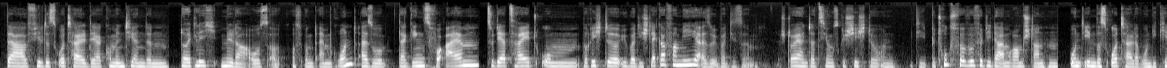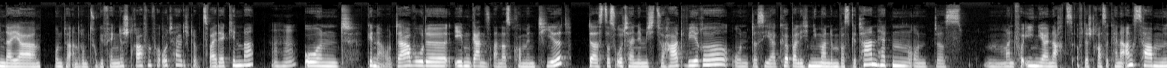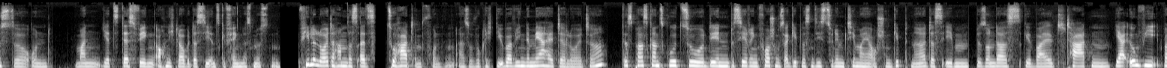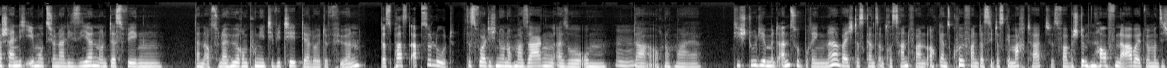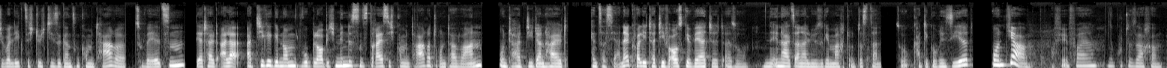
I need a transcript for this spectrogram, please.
da fiel das Urteil der Kommentierenden deutlich milder aus, aus irgendeinem Grund. Also da ging es vor allem zu der Zeit um Berichte über die Schlecker-Familie, also über diese Steuerhinterziehungsgeschichte und die Betrugsvorwürfe, die da im Raum standen. Und eben das Urteil, da wurden die Kinder ja unter anderem zu Gefängnisstrafen verurteilt. Ich glaube, zwei der Kinder. Mhm. Und genau, da wurde eben ganz anders kommentiert, dass das Urteil nämlich zu hart wäre und dass sie ja körperlich niemandem was getan hätten und dass man vor ihnen ja nachts auf der Straße keine Angst haben müsste und man jetzt deswegen auch nicht glaube, dass sie ins Gefängnis müssten. Viele Leute haben das als zu hart empfunden, also wirklich die überwiegende Mehrheit der Leute. Das passt ganz gut zu den bisherigen Forschungsergebnissen, die es zu dem Thema ja auch schon gibt, ne? dass eben besonders Gewalttaten ja irgendwie wahrscheinlich emotionalisieren und deswegen dann auch zu einer höheren Punitivität der Leute führen. Das passt absolut. Das wollte ich nur noch mal sagen, also um mhm. da auch noch mal die Studie mit anzubringen, ne? weil ich das ganz interessant fand, auch ganz cool fand, dass sie das gemacht hat. Es war bestimmt ein Haufen Arbeit, wenn man sich überlegt, sich durch diese ganzen Kommentare zu wälzen. Sie hat halt alle Artikel genommen, wo, glaube ich, mindestens 30 Kommentare drunter waren und hat die dann halt, kennst das ja, ne, qualitativ ausgewertet, also eine Inhaltsanalyse gemacht und das dann so kategorisiert. Und ja, auf jeden Fall eine gute Sache.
